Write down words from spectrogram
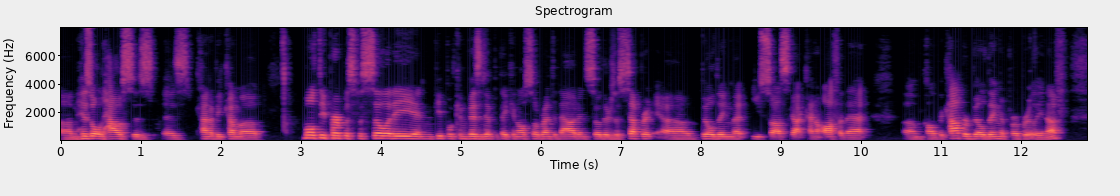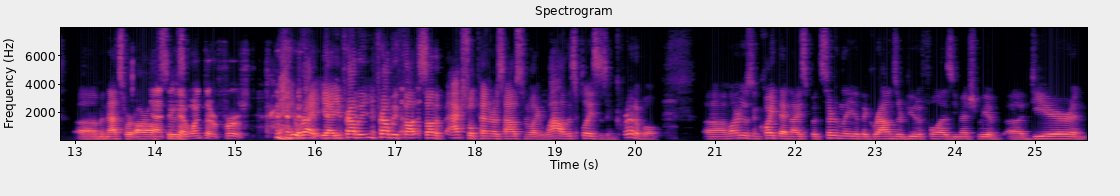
um, his old house is, has kind of become a multi-purpose facility and people can visit it, but they can also rent it out. And so there's a separate uh, building that you saw Scott kind of off of that um, called the Copper Building, appropriately enough. Um, and that's where our Yeah, I office think is. I went there first. right. Yeah. You probably you probably thought saw the actual Penrose house and were like, wow, this place is incredible. Um, ours isn't quite that nice, but certainly the grounds are beautiful. As you mentioned, we have uh, deer and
